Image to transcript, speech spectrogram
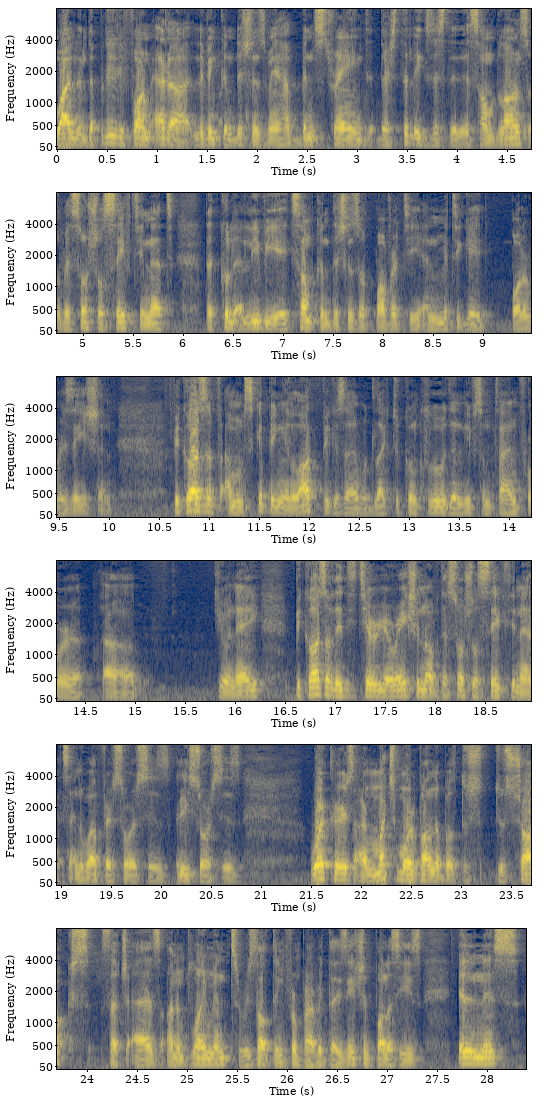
While in the pre-reform era, living conditions may have been strained, there still existed a semblance of a social safety net that could alleviate some conditions of poverty and mitigate polarization. Because of, I'm skipping a lot because I would like to conclude and leave some time for uh, Q&A. Because of the deterioration of the social safety nets and welfare sources, resources, workers are much more vulnerable to, sh to shocks such as unemployment resulting from privatization policies, illness,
